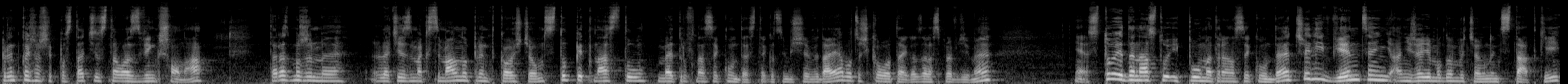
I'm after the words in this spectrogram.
prędkość naszej postaci została zwiększona. Teraz możemy lecieć z maksymalną prędkością 115 metrów na sekundę, z tego co mi się wydaje, albo coś koło tego, zaraz sprawdzimy. Nie, 111,5 metra na sekundę, czyli więcej aniżeli mogą wyciągnąć statki.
